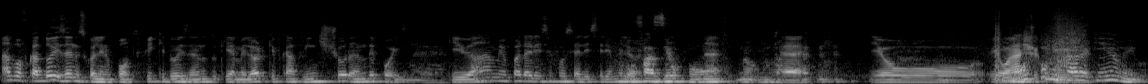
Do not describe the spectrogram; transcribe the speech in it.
Ah, vou ficar dois anos escolhendo ponto, fique dois anos do que é melhor do que ficar 20 chorando depois. É. Que, ah, minha padaria se fosse ali seria melhor. Vou fazer o ponto. Né? Não, não vai. É, eu, eu Tem acho que... comentário aqui, hein, amigo?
